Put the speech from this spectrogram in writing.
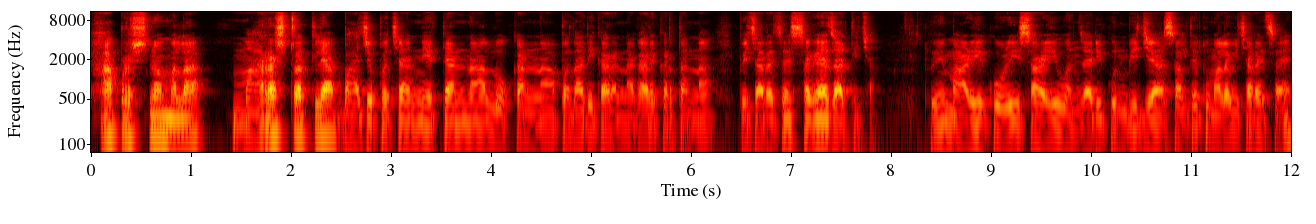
हा प्रश्न मला महाराष्ट्रातल्या भाजपच्या नेत्यांना लोकांना पदाधिकाऱ्यांना कार्यकर्त्यांना विचारायचं आहे सगळ्या जातीच्या. तुम्ही माळी कोळी साळी वंजारी कुणबी जे असाल ते तुम्हाला विचारायचं आहे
